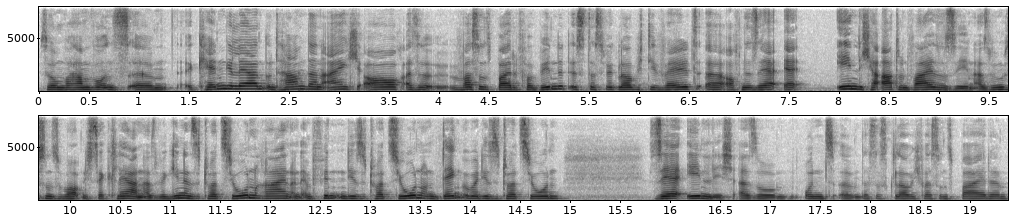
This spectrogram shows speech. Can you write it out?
So haben wir uns ähm, kennengelernt und haben dann eigentlich auch, also was uns beide verbindet, ist, dass wir, glaube ich, die Welt äh, auf eine sehr ähnliche Art und Weise sehen. Also wir müssen uns überhaupt nichts erklären. Also wir gehen in Situationen rein und empfinden die Situation und denken über die Situation sehr ähnlich. Also und äh, das ist, glaube ich, was uns beide,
